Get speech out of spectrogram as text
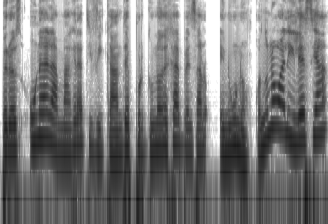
pero es una de las más gratificantes porque uno deja de pensar en uno. Cuando uno va a la iglesia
